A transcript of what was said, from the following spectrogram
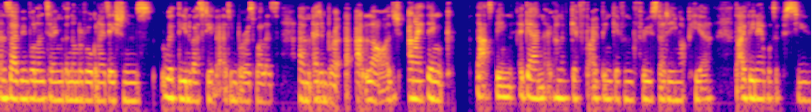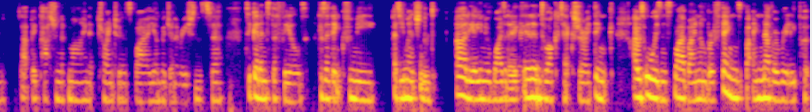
And so i've been volunteering with a number of organizations with the university of edinburgh as well as um, edinburgh at large. And i think that's been again a kind of gift that I've been given through studying up here that I've been able to pursue that big passion of mine at trying to inspire younger generations to to get into the field. Because I think for me as you mentioned earlier you know why did I get into architecture? I think I was always inspired by a number of things but I never really put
